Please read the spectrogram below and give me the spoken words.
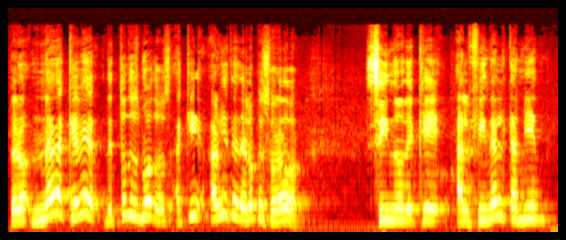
Pero nada que ver. De todos modos, aquí, olvídate de López Obrador, sino de que al final también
